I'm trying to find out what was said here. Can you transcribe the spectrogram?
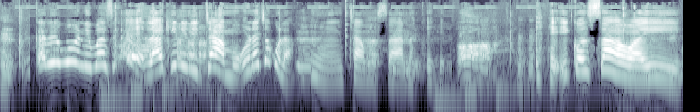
karibuni basi. Eh, lakini ni tamu. Una chakula? Hmm, tamu sana. Ah. iko sawa hii.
